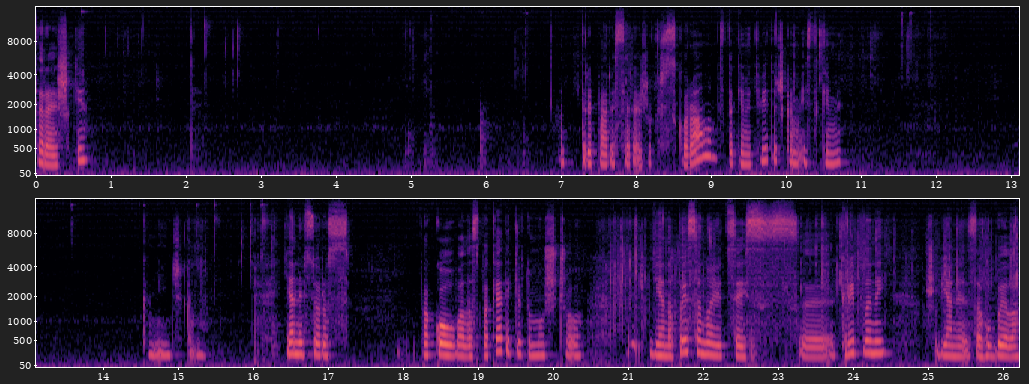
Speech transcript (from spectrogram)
сережки. Три пари сережок з коралом, з такими квіточками і з такими камінчиками. Я не все розпаковувала з пакетиків, тому що є написано і цей кріплений, щоб я не загубила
